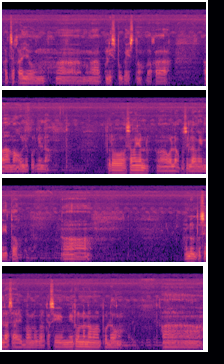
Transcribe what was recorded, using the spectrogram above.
At saka yung ah, mga pulis po guys no? Baka ah, mahuli po nila. Pero sa ngayon ah, wala po sila ngayon dito Ah, andun po sila sa ibang lugar kasi meron na naman po daw ah,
